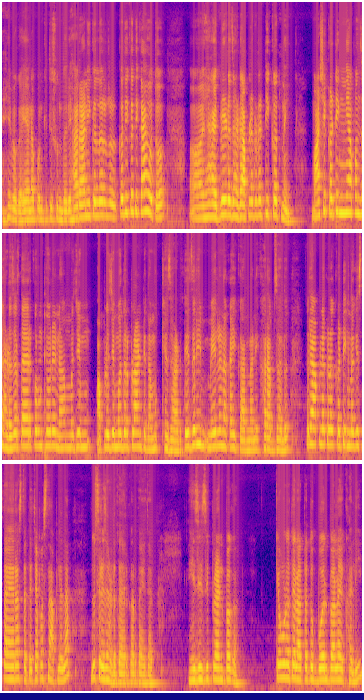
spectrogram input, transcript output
हे बघा याला पण किती सुंदर आहे. हा राणी कलर कधी कधी काय होतं हे हायब्रिड झाडं आपल्याकडे टिकत नाही. मग असे कटिंगने आपण झाडं जर तयार करून ठेवले ना म्हणजे आपलं जे मदर प्लांट आहे ना मुख्य झाड ते जरी मेलं ना काही कारणाने खराब झालं तरी आपल्याकडं कटिंग लगेच तयार असतं. त्याच्यापासून आपल्याला दुसरे झाडं तयार करता येतात. हे झिझी प्लांट बघा केवढं त्याला आता तो बल्ब आला आहे खाली.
